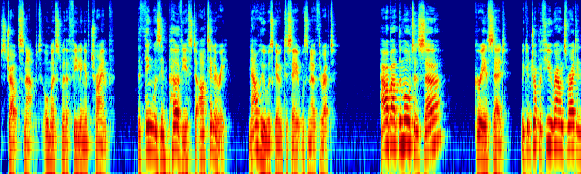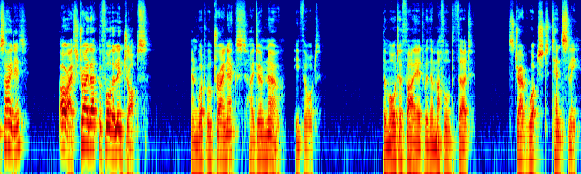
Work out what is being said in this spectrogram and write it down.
Strout snapped, almost with a feeling of triumph. The thing was impervious to artillery. Now who was going to say it was no threat? How about the mortars, sir? Greer said. We can drop a few rounds right inside it. All right, try that before the lid drops. And what we'll try next, I don't know, he thought. The mortar fired with a muffled thud. Strout watched tensely.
